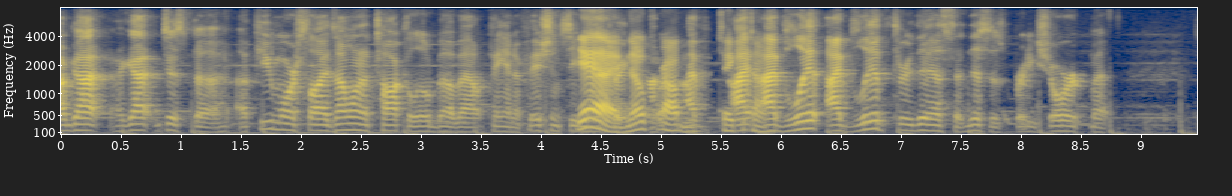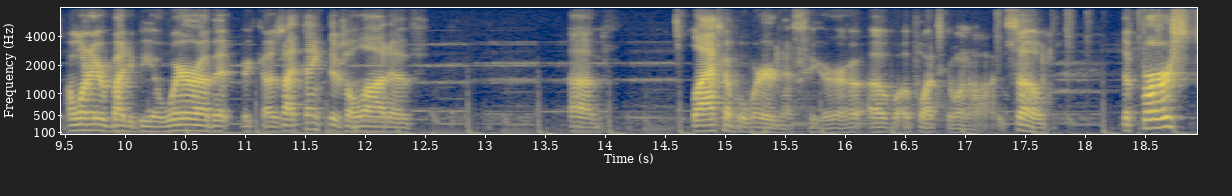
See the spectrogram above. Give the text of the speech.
I've got I got just a, a, few more slides. I want to talk a little bit about fan efficiency. Yeah, metrics. no problem. I've, Take I, I've lived I've lived through this, and this is pretty short, but I want everybody to be aware of it because I think there's a lot of um, lack of awareness here of, of what's going on. So, the first,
